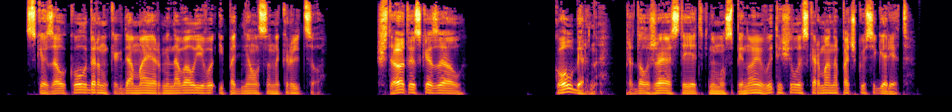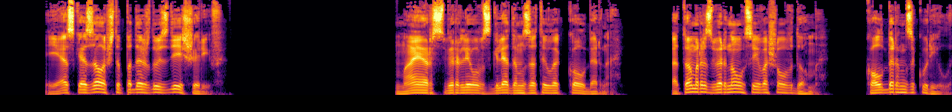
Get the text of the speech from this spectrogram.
— сказал Колберн, когда Майер миновал его и поднялся на крыльцо. «Что ты сказал?» Колберн, продолжая стоять к нему спиной, вытащил из кармана пачку сигарет. «Я сказал, что подожду здесь, шериф». Майер сверлил взглядом затылок Колберна. Потом развернулся и вошел в дом. Колберн закурил.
